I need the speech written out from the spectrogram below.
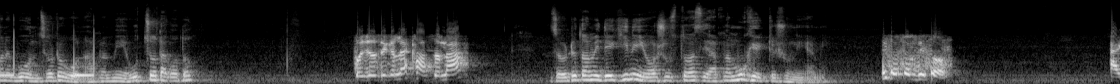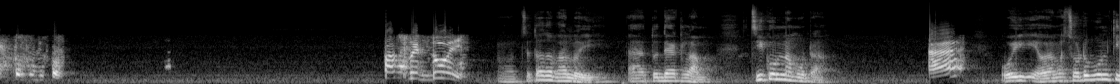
মানে বোন ছোট বোন আপনার মেয়ে উচ্চতা কত? ওই যদি লেখা আছে না? আচ্ছা ওটা তো আমি দেখিনি অসুস্থ আছি। আপনার মুখে একটু শুনি আমি। দিত দিত পাঁচ ফিট দুই। আচ্ছা তা তো ভালোই। তো দেখলাম। চিকুন না মোটা? হ্যাঁ? ওই আমার ছোট বোন কি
